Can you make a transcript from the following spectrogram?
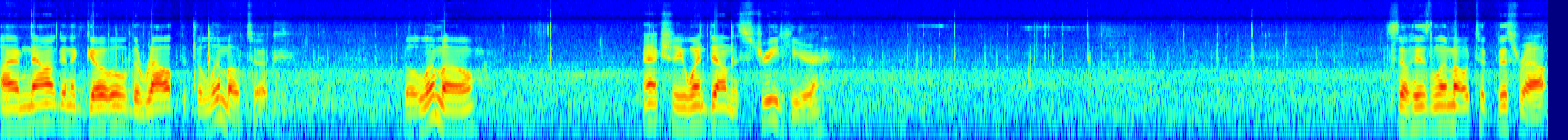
I am now going to go the route that the limo took. The limo actually went down the street here So his limo took this route.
